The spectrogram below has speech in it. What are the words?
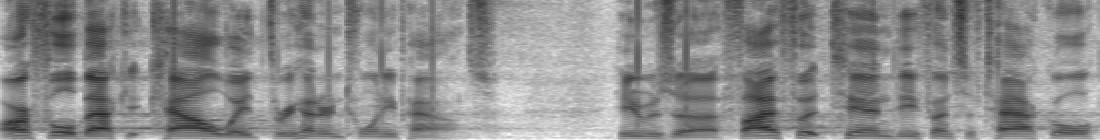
our fullback at Cal weighed 320 pounds. He was a 5'10 defensive tackle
